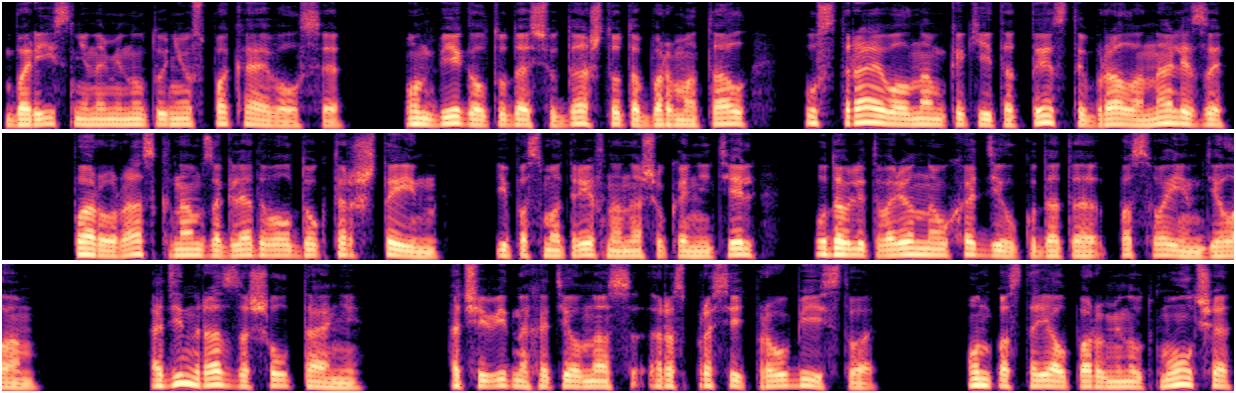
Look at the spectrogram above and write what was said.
Борис ни на минуту не успокаивался. Он бегал туда-сюда, что-то бормотал устраивал нам какие-то тесты, брал анализы. Пару раз к нам заглядывал доктор Штейн и, посмотрев на нашу канитель, удовлетворенно уходил куда-то по своим делам. Один раз зашел Тани. Очевидно, хотел нас расспросить про убийство. Он постоял пару минут молча,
